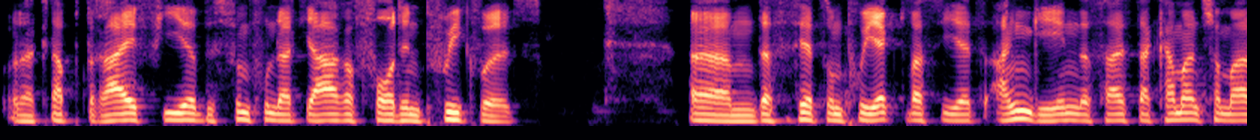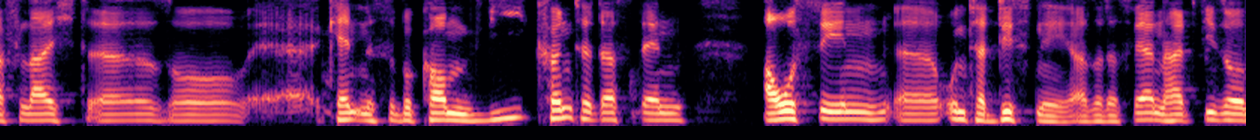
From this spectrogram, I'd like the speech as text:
oder knapp drei, vier bis 500 Jahre vor den Prequels. Ähm, das ist jetzt so ein Projekt, was sie jetzt angehen. Das heißt, da kann man schon mal vielleicht äh, so Erkenntnisse bekommen, wie könnte das denn aussehen äh, unter Disney. Also das werden halt wie so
